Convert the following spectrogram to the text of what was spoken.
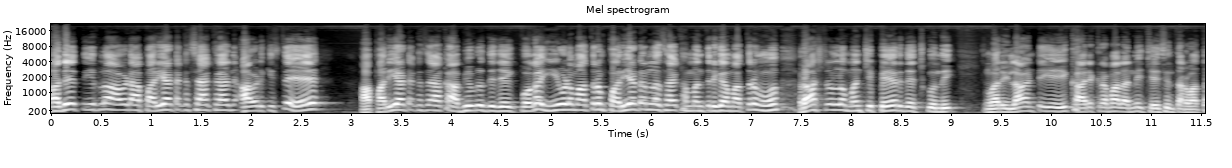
అదే తీరులో ఆవిడ ఆ పర్యాటక శాఖ ఆవిడకి ఇస్తే ఆ పర్యాటక శాఖ అభివృద్ధి చేయకపోగా ఈవిడ మాత్రం పర్యటనల శాఖ మంత్రిగా మాత్రం రాష్ట్రంలో మంచి పేరు తెచ్చుకుంది. మరి ఇలాంటి కార్యక్రమాలన్నీ చేసిన తర్వాత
